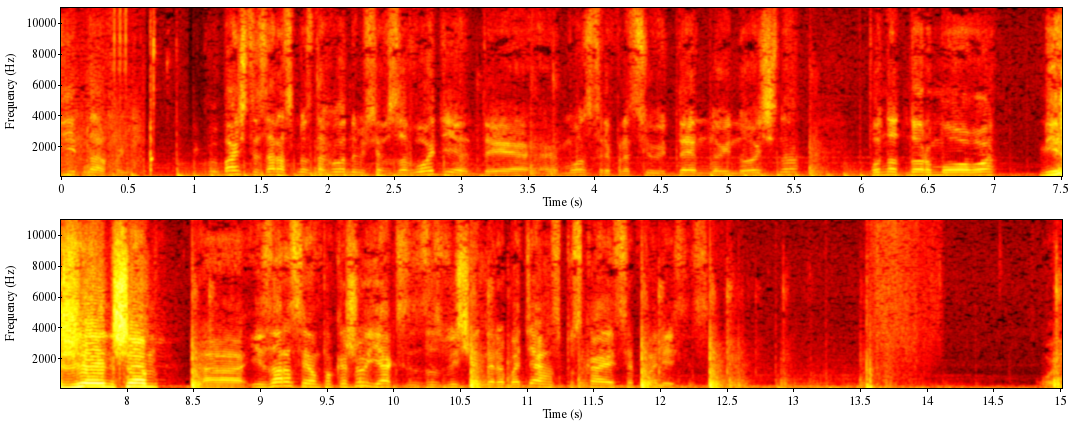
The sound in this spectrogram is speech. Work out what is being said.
ідіть нахуй. Як ви бачите, зараз ми знаходимося в заводі, де е, монстри працюють денно і ночно, понаднормово, між іншим. Е, і зараз я вам покажу, як зазвичай роботяга спускається по лестниці. Ой.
